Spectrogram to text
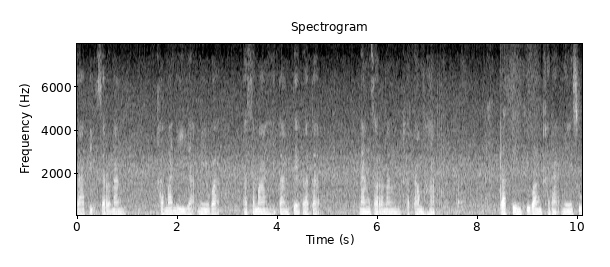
จาปิสรนังคมนียะเมวะ ตัสมาหิตังเตระตะนังสรนังคตัมหะ รัตตินทิวังขณะเนสุ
